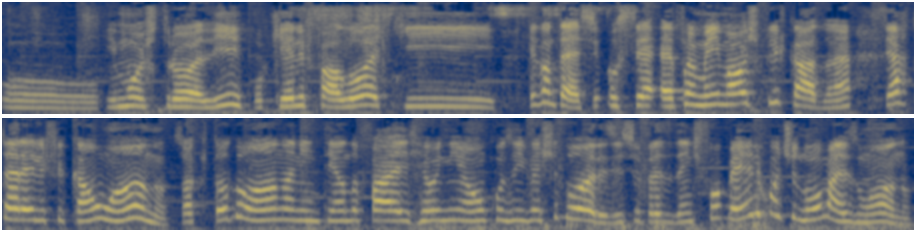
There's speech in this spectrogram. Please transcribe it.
O... E mostrou ali, o que ele falou é que. O que acontece? O C... É, foi meio mal explicado, né? Certo era ele ficar um ano, só que todo ano a Nintendo faz reunião com os investidores. E se o presidente for bem, ele continua mais um ano.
